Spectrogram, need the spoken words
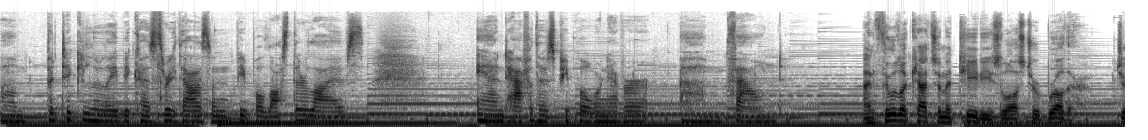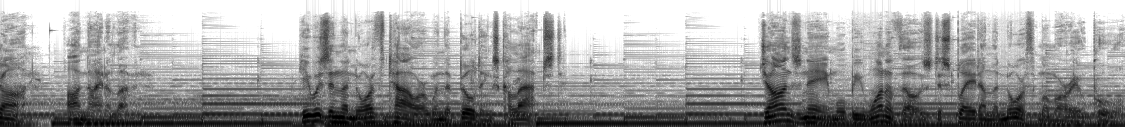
um, particularly because 3,000 people lost their lives, and half of those people were never um, found. Anthula Katsimatidis lost her brother, John, on 9 11. He was in the North Tower when the buildings collapsed. John's name will be one of those displayed on the North Memorial Pool.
